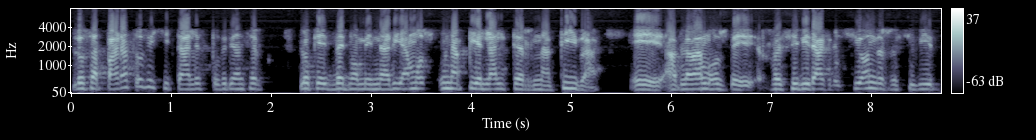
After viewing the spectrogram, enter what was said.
los aparatos digitales podrían ser lo que denominaríamos una piel alternativa. Eh, hablábamos de recibir agresiones, recibir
